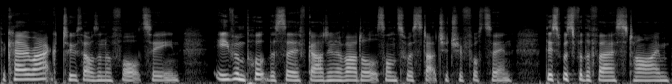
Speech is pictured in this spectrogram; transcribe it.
The Care Act 2014 even put the safeguarding of adults onto a statutory footing. This was for the first time.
